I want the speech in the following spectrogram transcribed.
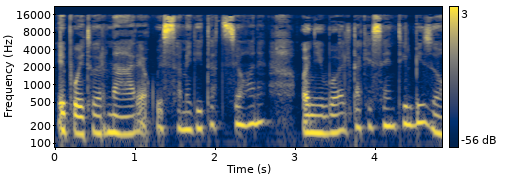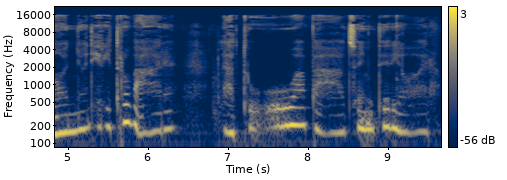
e puoi tornare a questa meditazione ogni volta che senti il bisogno di ritrovare la tua pace interiore.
